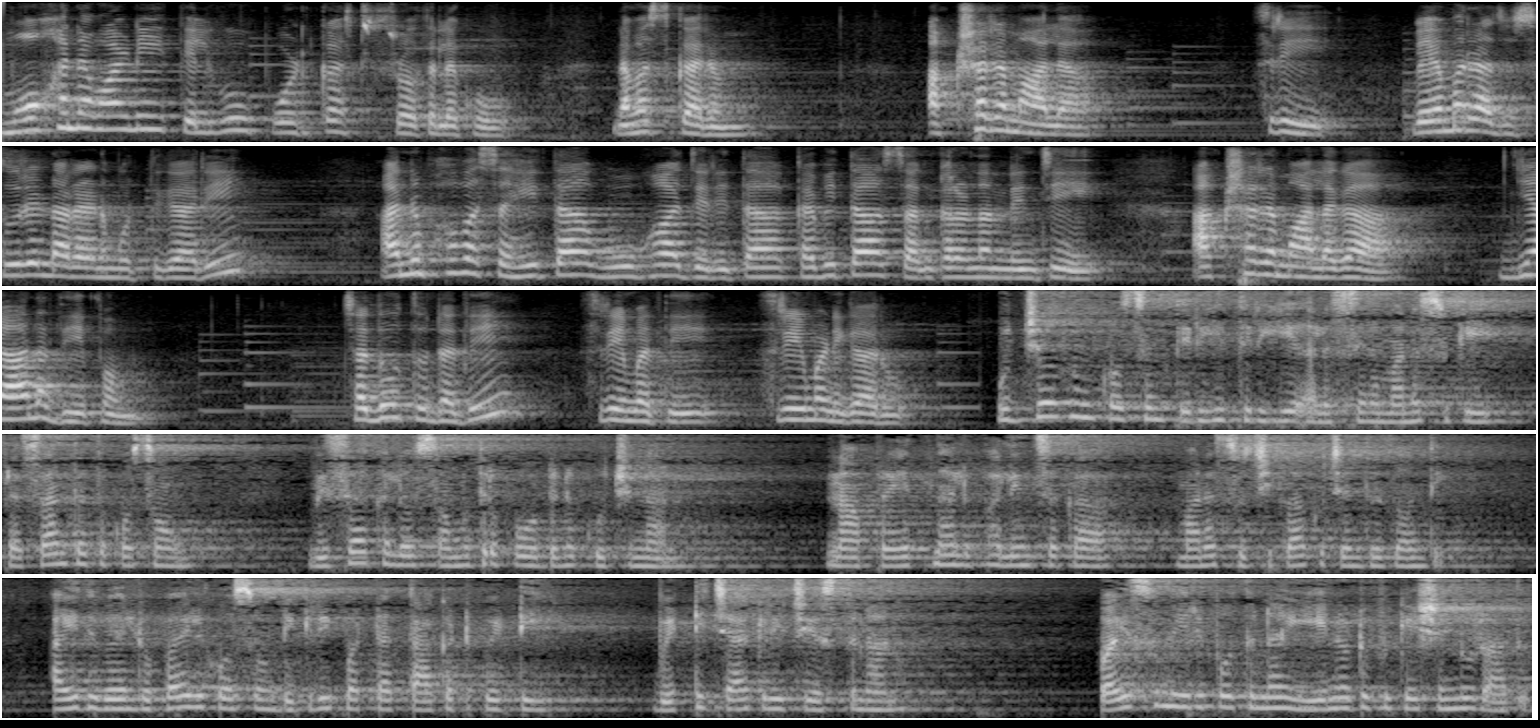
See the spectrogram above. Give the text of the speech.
Mohanavani Telugu podcast శ్రోతలకు నమస్కారం. అక్షరమాల శ్రీ వేమరాజు సూర్యనారాయణమూర్తి గారి అనుభవ సహిత ఊహాజనిత కవితా సంకలనం నుంచి అక్షరమాలగా జ్ఞానదీపం చదువుతున్నది శ్రీమతి శ్రీమణి గారు. ఉద్యోగం కోసం తిరిగి తిరిగి అలసిన మనసుకి ప్రశాంతత కోసం విశాఖలో సముద్రపు ఒడ్డున కూర్చున్నాను. నా ప్రయత్నాలు ఫలించక మనస్సు చికాకు చెందుతోంది. ఐదు వేల రూపాయల కోసం డిగ్రీ పట్టా తాకట్టు పెట్టి వెట్టి చాకరీ చేస్తున్నాను. వయసు మీరిపోతున్న ఏ నోటిఫికేషన్లు రాదు.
